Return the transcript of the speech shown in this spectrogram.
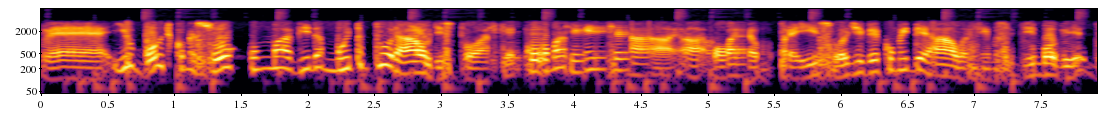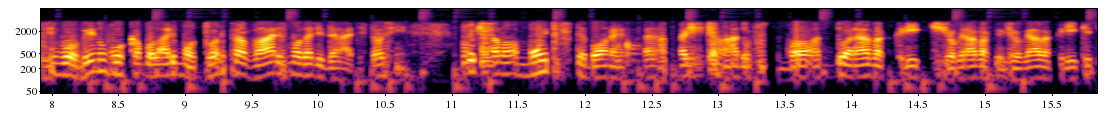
É, e o Bolt começou com uma vida muito plural de esporte. É como a ciência olha para isso hoje vê como ideal, assim, você desenvolver, desenvolver um vocabulário motor para várias modalidades. Então, assim, Bolt falava muito futebol, né? Era apaixonado por futebol, adorava cricket, jogava, jogava cricket.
